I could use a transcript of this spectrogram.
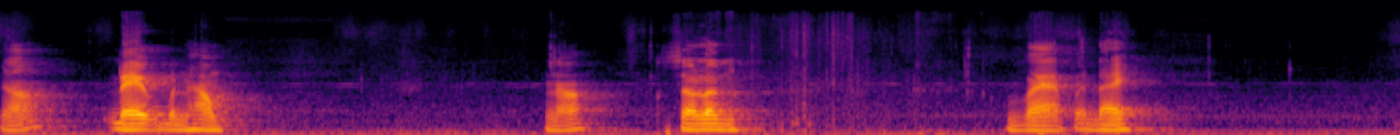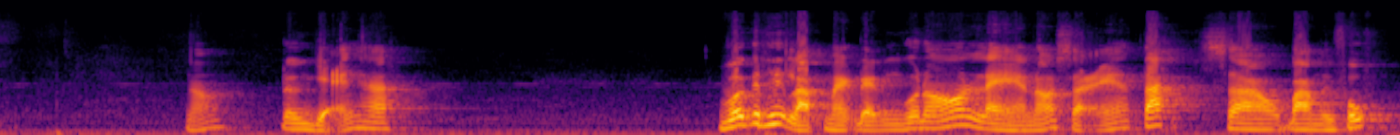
Đó. Đeo bên hông nó sau lưng. Và bên đây. Nó đơn giản ha. Với cái thiết lập mặc định của nó là nó sẽ tắt sau 30 phút.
